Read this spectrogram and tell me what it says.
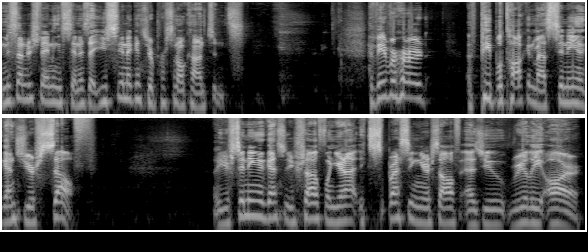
misunderstanding of sin is that you sin against your personal conscience. Have you ever heard of people talking about sinning against yourself? You're sinning against yourself when you're not expressing yourself as you really are.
